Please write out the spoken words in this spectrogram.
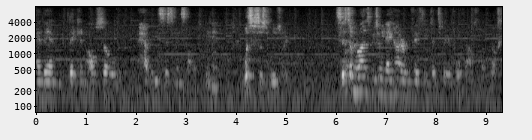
and then they can also have the system installed. Mm-hmm. What's the system usually? System runs between 850 to three or four thousand dollars. Okay.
